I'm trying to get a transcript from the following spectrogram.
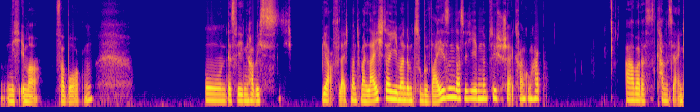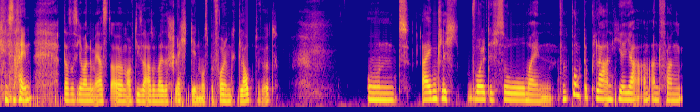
nicht immer verborgen. Und deswegen habe ich es ja vielleicht manchmal leichter, jemandem zu beweisen, dass ich eben eine psychische Erkrankung habe aber das kann es ja eigentlich nicht sein, dass es jemandem erst ähm, auf diese Art und Weise schlecht gehen muss, bevor ihm geglaubt wird. Und eigentlich wollte ich so meinen Fünf-Punkte-Plan hier ja am Anfang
